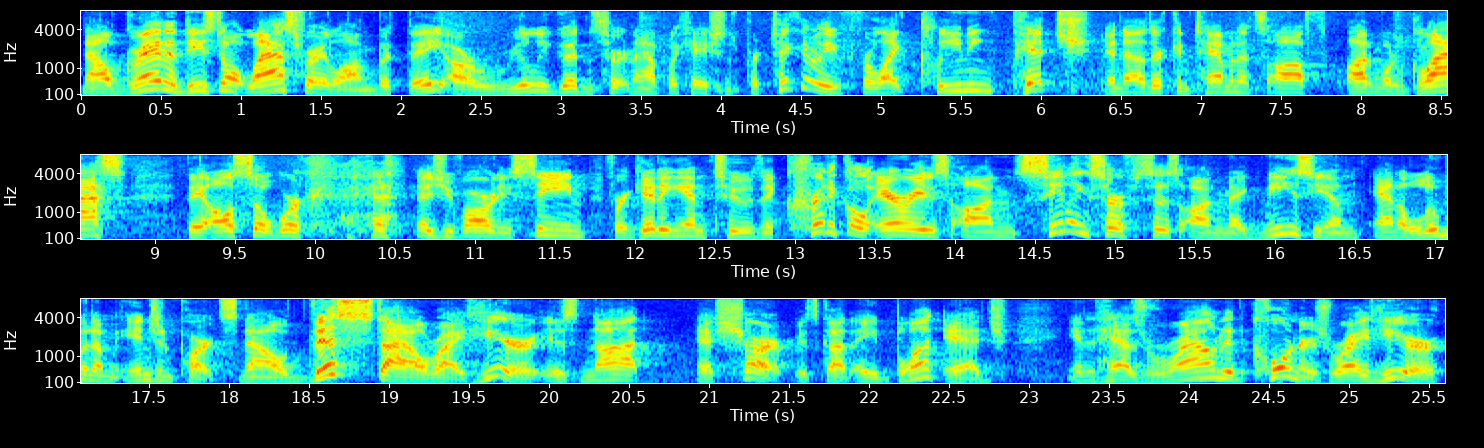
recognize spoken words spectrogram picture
Now, granted, these don't last very long, but they are really good in certain applications, particularly for like cleaning pitch and other contaminants off automotive glass. They also work, as you've already seen, for getting into the critical areas on sealing surfaces on magnesium and aluminum engine parts. Now, this style right here is not as sharp. It's got a blunt edge and it has rounded corners right here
